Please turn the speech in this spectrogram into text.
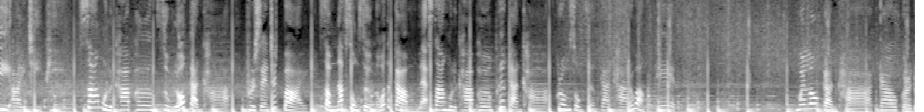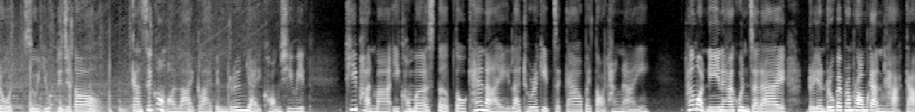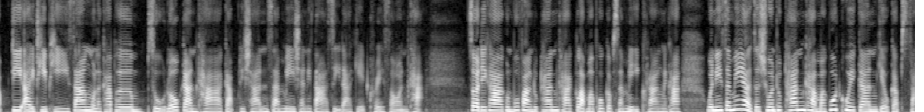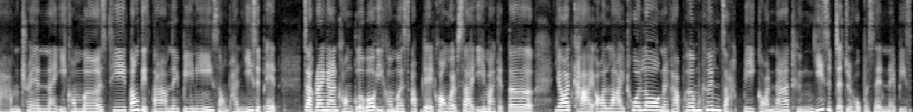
DITP สร้างมูลค่าเพิ่มสู่โลกการค้า Presented by สำนักส่งเสริมนวัตกรรม และสร้างมูลค่าเพิ่มเพื่อการค้ากรมส่งเสริมการค้าระหว่างประเทศ เมื่อโลกการค้าก้าวกระโดดสู่ยุคดิจิทัล การซื้อของออนไลน์กลายเป็นเรื่องใหญ่ของชีวิต ที่ผ่านมาอีคอมเมิร์ซเติบโตแค่ไหน และธุรกิจจะก้าวไปต่อทางไหน ทั้งหมดนี้นะคะคุณจะได้เรียนรู้ไปพร้อม ๆ กันค่ะ กับ DITP สร้างมูลค่าเพิ่มสู่โลกการค้ากับดิฉันแซมมี่ชนิตาสีดาเกตเครซอนค่ะ สวัสดีค่ะ คุณผู้ฟังทุกท่านคะกลับมาพบกับแซมมี่อีกครั้งนะคะ วันนี้แซมมี่อยากจะชวนทุกท่านค่ะ มาพูดคุยกันเกี่ยวกับ 3 เทรนด์ในอีคอมเมิร์ซที่ต้องติดตามในปีนี้ 2021 จากรายงานของ Global E-commerce Update ของเว็บไซต์ eMarketer ยอดขายออนไลน์ทั่วโลกนะคะเพิ่มขึ้นจากปีก่อนหน้าถึง 27.6%ในปี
